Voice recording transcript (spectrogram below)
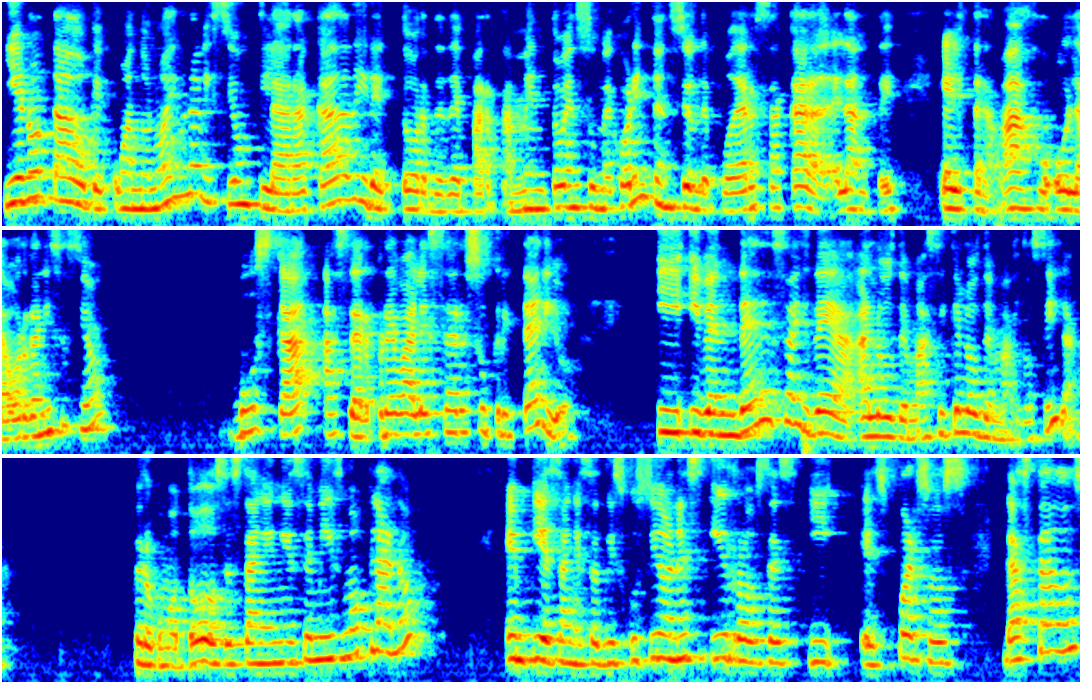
Y he notado que cuando no hay una visión clara, cada director de departamento, en su mejor intención de poder sacar adelante el trabajo o la organización, busca hacer prevalecer su criterio y, vender esa idea a los demás y que los demás lo sigan. Pero como todos están en ese mismo plano, empiezan esas discusiones y roces y esfuerzos gastados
